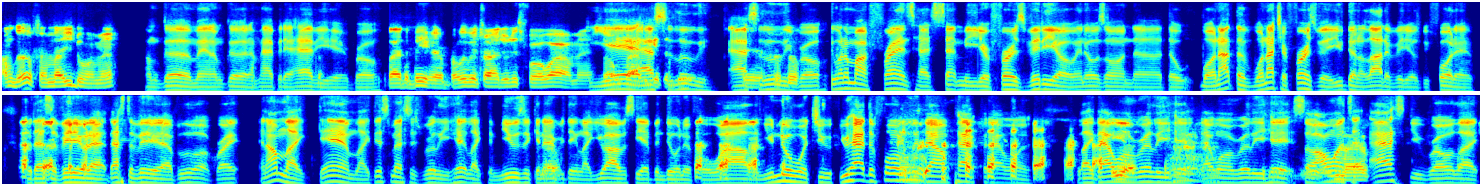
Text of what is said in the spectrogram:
I'm good, fam. How you doing, man? I'm good, man. I'm good. I'm happy to have you here, bro. Glad to be here, bro. We've been trying to do this for a while, man. So yeah, absolutely. Absolutely, yeah, bro. One of my friends has sent me your first video and it was on the the well, not the well, not your first video. You've done a lot of videos before then, but that's the video that that's the video that blew up, right? And I'm like, damn, like this message really hit, like the music and everything. Like you obviously have been doing it for a while, and you knew what you you had the formula down pat for that one. Like that yeah. one really hit. That one really hit. So I wanted to ask you, bro, like,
